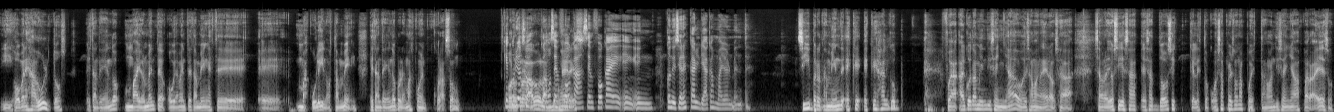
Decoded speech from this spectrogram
y jóvenes adultos, están teniendo mayormente, obviamente también este, eh, masculinos también, están teniendo problemas con el corazón. Qué Por otro curioso lado, cómo las se enfoca. mujeres- Se enfoca en, en- en condiciones cardíacas mayormente. Sí, pero también es que es que es algo fue algo también diseñado de esa manera, o sea, sabrá Dios si esa- esas dosis que les tocó a esas personas pues estaban diseñadas para eso,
